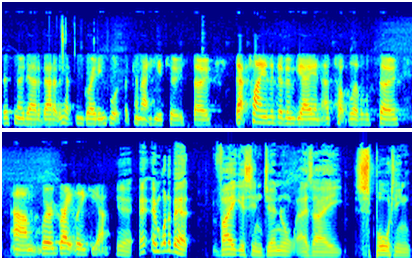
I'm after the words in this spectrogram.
there's no doubt about it. We have some great imports that come out here too. So that play in the WNBA and at top level. So um, we're a great league here. Yeah, and what about Vegas in general as a sporting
